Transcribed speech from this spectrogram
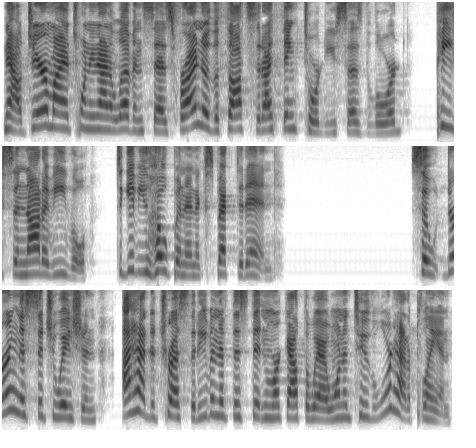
Now, Jeremiah 29 11 says, For I know the thoughts that I think toward you, says the Lord, peace and not of evil, to give you hope and an expected end. So during this situation, I had to trust that even if this didn't work out the way I wanted to, the Lord had a plan.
